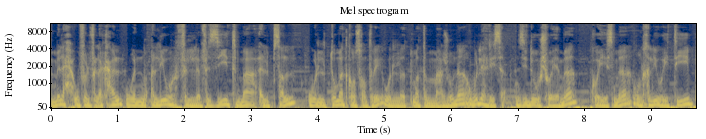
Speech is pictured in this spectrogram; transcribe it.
ملح وفلفل أكحل ونقليوه في في الزيت مع البصل وال tomate concentrée والطماطم معجونة والهريسة. نزيدوه شوية ماء كويس ماء ونخليوه يطيب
